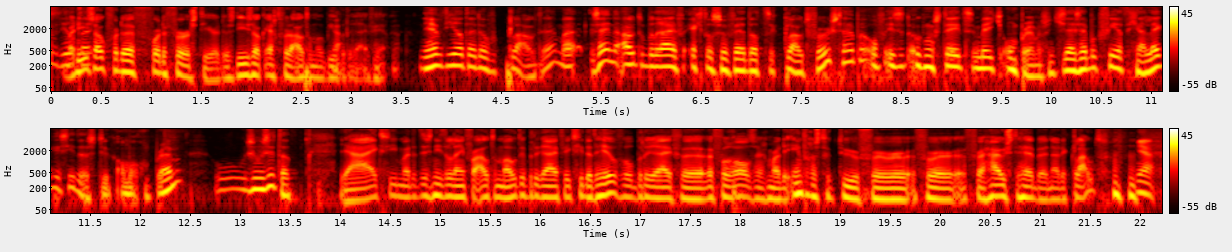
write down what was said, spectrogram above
maar die altijd- is ook voor de, voor de first tier. Dus die is ook echt voor de automobielbedrijven. Ja. Nu hebben het hier altijd over cloud. Hè? Maar zijn de autobedrijven echt al zover dat ze cloud first hebben? Of is het ook nog steeds een beetje on-premise? Want je zei ze hebben ook 40 jaar legacy. Dat is natuurlijk allemaal on-prem. Hoe, hoe zit dat? Ja, ik zie, maar dat is niet alleen voor automotive bedrijven. Ik zie dat heel veel bedrijven eh, vooral zeg maar de infrastructuur ver, ver, verhuisd hebben naar de cloud. Ja.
